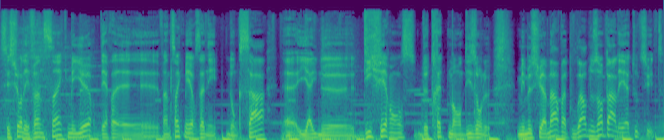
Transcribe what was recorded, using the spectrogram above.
c'est sur les 25 meilleures, der- euh, 25 meilleures années. Donc ça, euh, il y a une différence de traitement, disons-le. Mais Monsieur Hamar va pouvoir nous en parler. À tout de suite.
